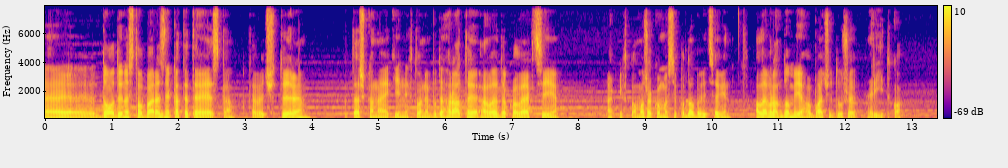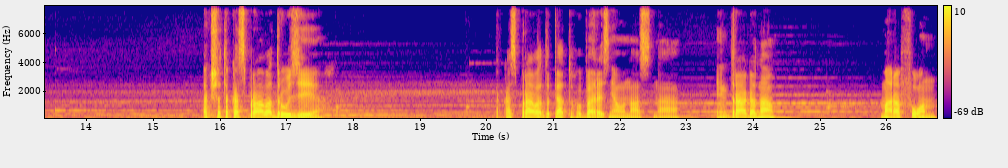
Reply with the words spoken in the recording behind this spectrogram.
Е, до 11 березня КТТС. КВ4. КТшка, на якій ніхто не буде грати, але до колекції. Так, ніхто. Може комусь і подобається він. Але в рандомі я його бачу дуже рідко. Так що така справа, друзі. Така справа до 5 березня у нас на King Dragon. Марафон.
